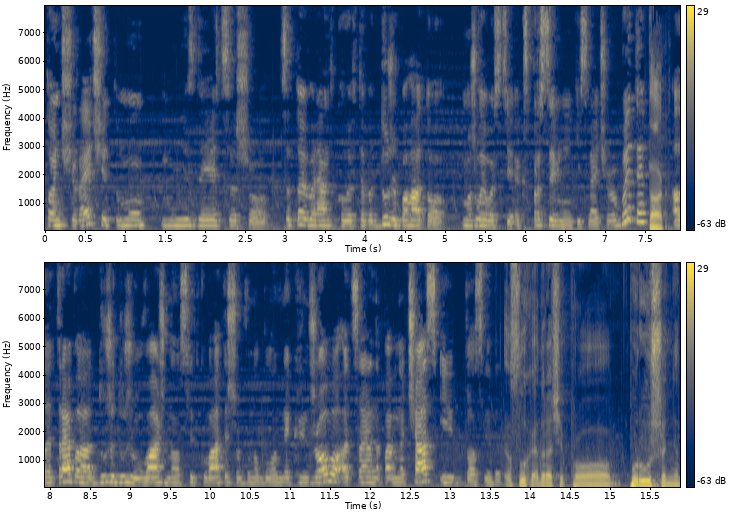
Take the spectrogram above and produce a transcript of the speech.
тонші речі. Тому мені здається, що це той варіант, коли в тебе дуже багато можливості експресивні якісь речі робити, так але треба дуже дуже уважно слідкувати, щоб воно було не крінжово, а це напевно час і досліди. Слухай, до речі, про порушення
